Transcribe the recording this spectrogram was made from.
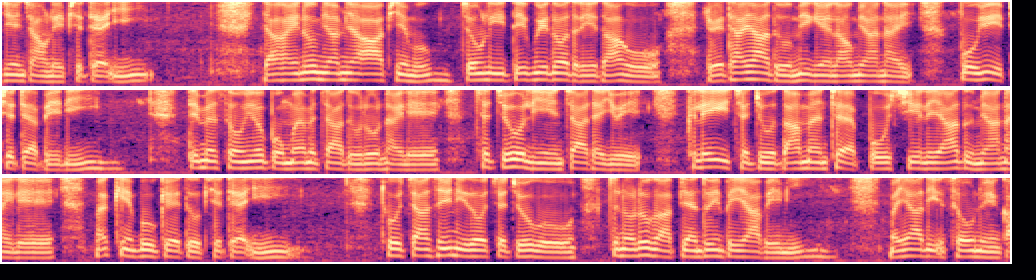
ခြင်းကြောင့်လည်းဖြစ်တတ်၏ရာခိုင်တို့များများအားဖြင့်မူကျုံလီတေးကွေးသောတရေသားကိုလွယ်ထားရသူမိခင်လောင်များ၌ပို၍ဖြစ်တတ်ပေသည်တင်မဆုံရုပ်ပုံမှန်မကြသူတို့၌လည်းချက်ကျိုးအလျင်ကြတတ်၍ကလေး၏ချက်ကျိုးသားမှန်ထက်ပိုရှည်လျားသူများ၌လည်းမခင်ပုကဲ့သို့ဖြစ်တတ်၏ ထိုကြာဆင်းနေသောချက်ကျိုးကိုကျွန်တော်တို့ကပြန်သွင်းပေးရပေမည်မရသည့်အဆုံးတွင်က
